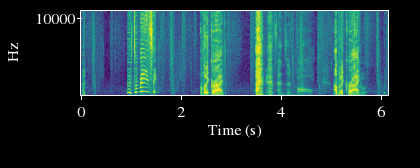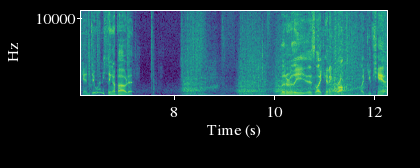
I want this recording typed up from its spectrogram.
What? That's amazing. I'm gonna cry. Like a defensive ball. I'm gonna cry. What do we, we can't do anything about it. Literally is like hitting a rock. Like you can't.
